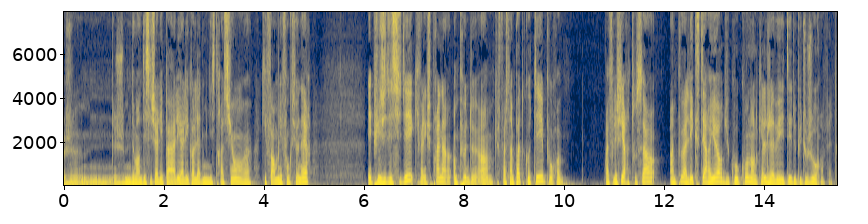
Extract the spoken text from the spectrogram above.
je, je me demandais si j'allais pas aller à l'école d'administration qui forme les fonctionnaires. Et puis j'ai décidé qu'il fallait que je prenne un, peu de, que je fasse un pas de côté pour euh, réfléchir à tout ça un peu à l'extérieur du cocon dans lequel j'avais été depuis toujours en fait.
